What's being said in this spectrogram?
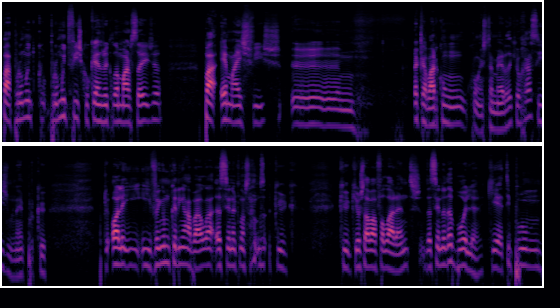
pá, por muito, por muito fixe que o Kendrick Lamar seja, pá, é mais fixe hum, acabar com, com esta merda que é o racismo, né? Porque olha, e, e vem um bocadinho à bala a cena que nós estamos, que, que, que eu estava a falar antes, da cena da bolha, que é tipo, hum,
